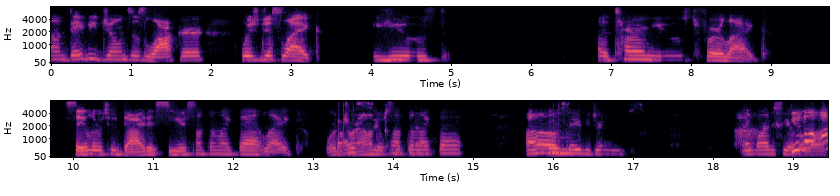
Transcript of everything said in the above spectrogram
um, Davy Jones's locker was just like used a term used for like sailors who died at sea or something like that, like or Why drowned or something like that. Um, Who's Davy Jones? And why does he You know, I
